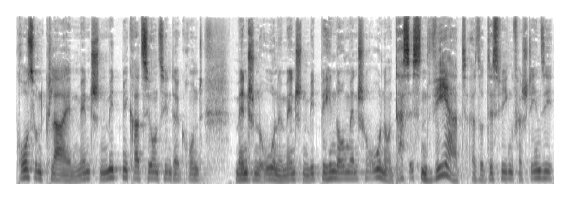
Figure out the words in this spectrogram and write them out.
groß und klein, Menschen mit Migrationshintergrund, Menschen ohne, Menschen mit Behinderung, Menschen ohne. Und das ist ein Wert. Also deswegen verstehen Sie,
